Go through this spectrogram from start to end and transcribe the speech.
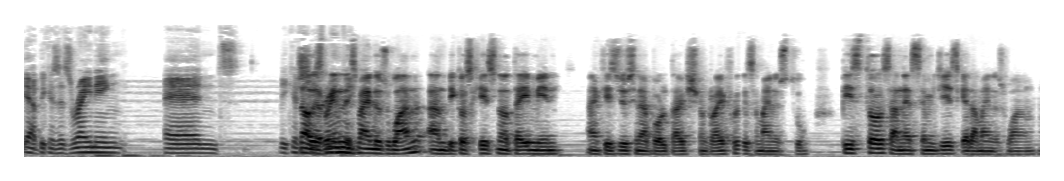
Yeah, because it's raining, and because No, the range moving- is minus one, and because he's not aiming and he's using a bolt action rifle, it's a minus two. Pistols and SMGs get a minus one.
